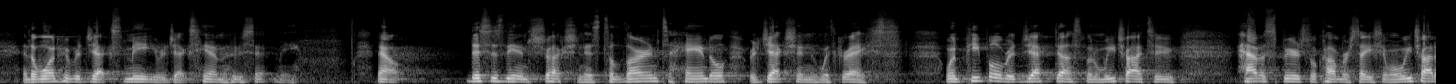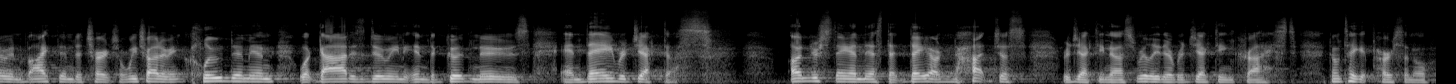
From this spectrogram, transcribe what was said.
and the one who rejects me rejects him who sent me. Now, this is the instruction is to learn to handle rejection with grace. When people reject us, when we try to have a spiritual conversation, when we try to invite them to church, when we try to include them in what God is doing in the good news, and they reject us, understand this that they are not just rejecting us, really, they're rejecting Christ. Don't take it personal.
